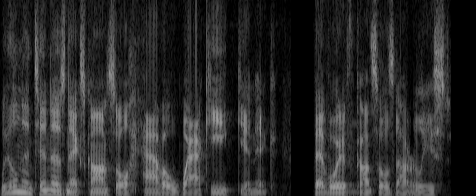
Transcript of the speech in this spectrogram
will Nintendo's next console have a wacky gimmick? Bet void if the console is not released.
